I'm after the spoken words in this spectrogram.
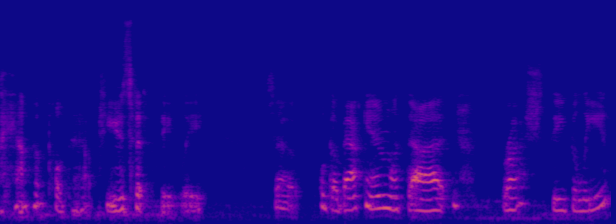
I haven't pulled that out to use it lately. So we'll go back in with that brush, the Believe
